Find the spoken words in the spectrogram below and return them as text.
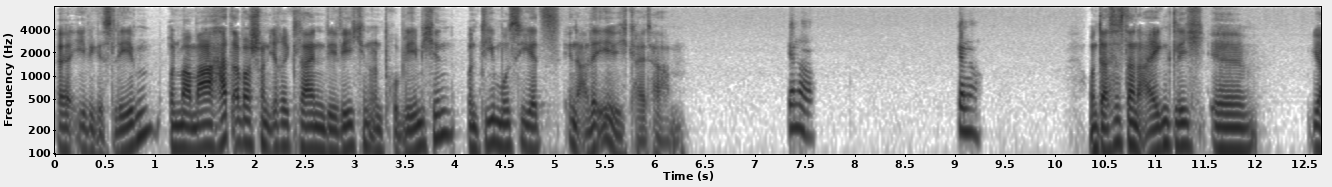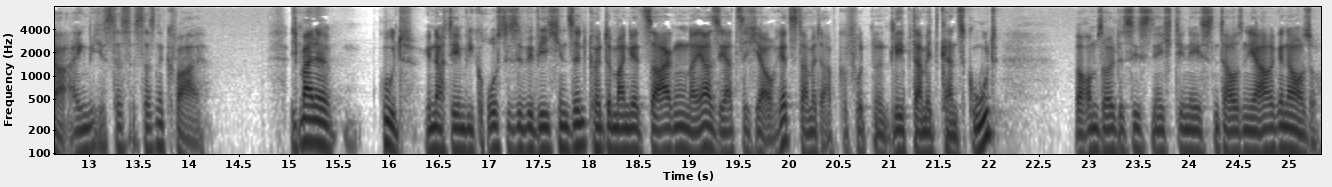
äh, ewiges Leben und Mama hat aber schon ihre kleinen Wehwehchen und Problemchen und die muss sie jetzt in alle Ewigkeit haben. Genau. Genau. Und das ist dann eigentlich, äh, ja, eigentlich ist das, ist das eine Qual. Ich meine, gut, je nachdem, wie groß diese Wehwehchen sind, könnte man jetzt sagen, naja, sie hat sich ja auch jetzt damit abgefunden und lebt damit ganz gut. Warum sollte sie es nicht die nächsten tausend Jahre genauso?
